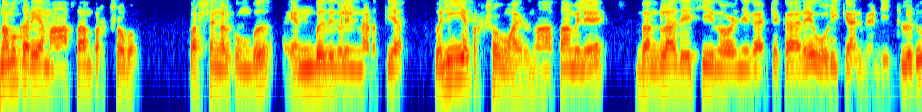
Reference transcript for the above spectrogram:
നമുക്കറിയാം ആസാം പ്രക്ഷോഭം. വർഷങ്ങൾക്ക് മുമ്പ് എൺപതുകളിൽ നടത്തിയ വലിയ പ്രക്ഷോഭമായിരുന്നു ആസാമിലെ ബംഗ്ലാദേശി നുഴഞ്ഞുകയറ്റക്കാരെ ഓടിക്കാൻ വേണ്ടിയിട്ടുള്ളൊരു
